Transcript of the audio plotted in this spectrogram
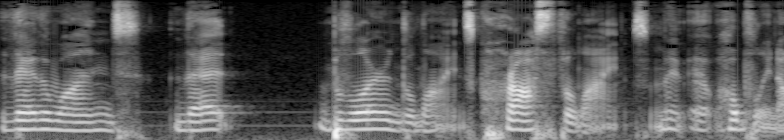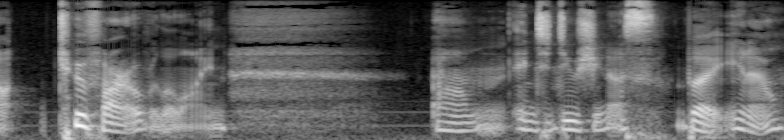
They're the ones that blurred the lines, crossed the lines, hopefully not too far over the line um, into douchiness, but you know,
